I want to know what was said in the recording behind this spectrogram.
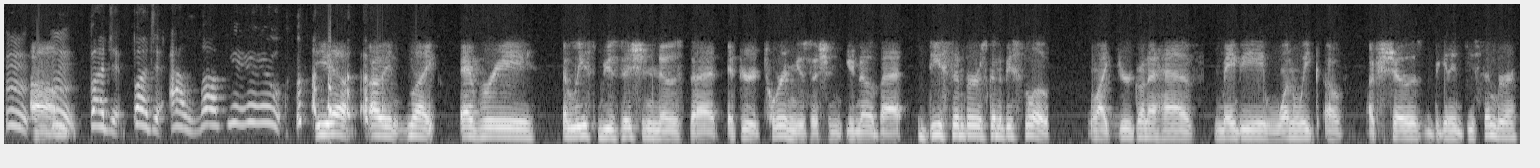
mm, um, mm, budget, budget. I love you. yeah, I mean, like every at least musician knows that if you're a touring musician, you know that December is going to be slow. Like you're going to have maybe one week of, of shows at the beginning of December,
